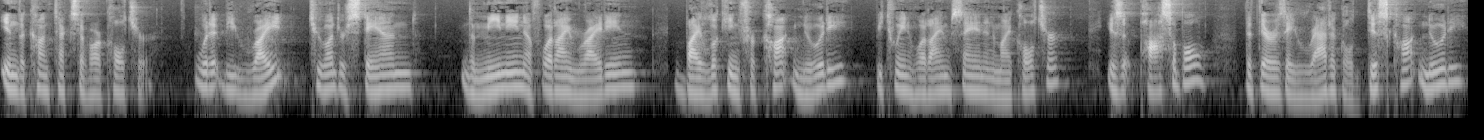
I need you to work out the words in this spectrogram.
in the context of our culture. Would it be right to understand the meaning of what I'm writing by looking for continuity between what I'm saying and my culture? Is it possible that there is a radical discontinuity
